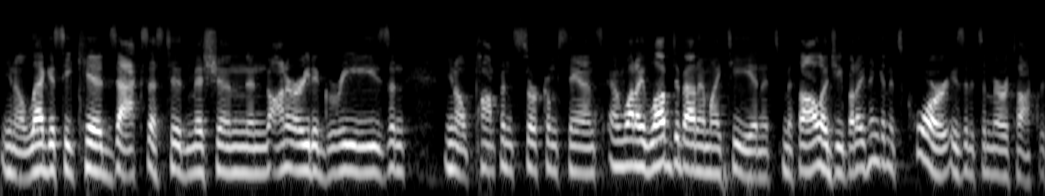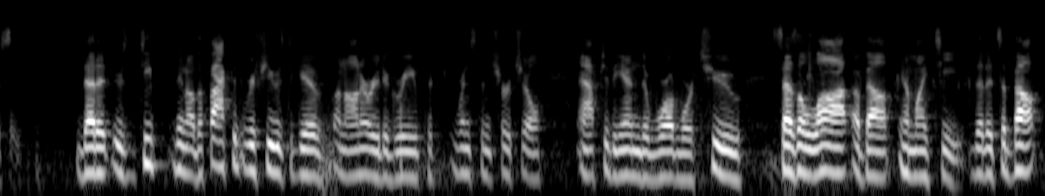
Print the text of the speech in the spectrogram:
you know, legacy kids access to admission and honorary degrees and you know, pomp and circumstance. And what I loved about MIT and its mythology, but I think in its core, is that it's a meritocracy. That it was deep, you know, the fact that it refused to give an honorary degree to Winston Churchill after the end of World War II says a lot about MIT. That it's about,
